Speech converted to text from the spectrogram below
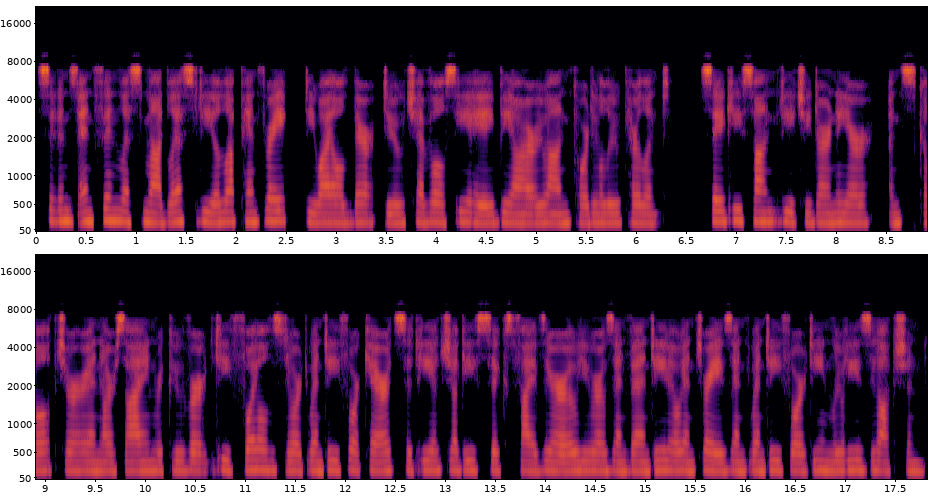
Siddons enfin les modèles de la Penthray, de Wildberg, du Cheval Cabru encore de Luperlant. Sagi Sandichi Darnier, and sculpture in arsine recouvert de foils d'or 24 carats Satia Juggy 650 euros and Ventio entrées and 2014 Louis auction.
